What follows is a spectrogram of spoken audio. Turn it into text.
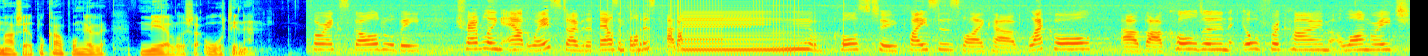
maaseutukaupungille mieluisa uutinen. Forex Gold will be travelling out west over the thousand kilometres, uh, of course, to places like uh, Blackall, uh, Barcaldine, Ilfracombe, Longreach,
